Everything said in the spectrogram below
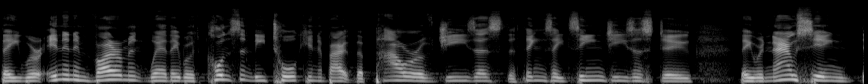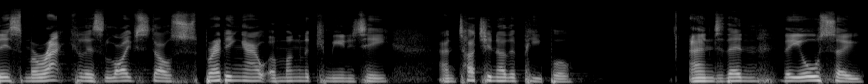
They were in an environment where they were constantly talking about the power of Jesus, the things they'd seen Jesus do. They were now seeing this miraculous lifestyle spreading out among the community and touching other people. And then they also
